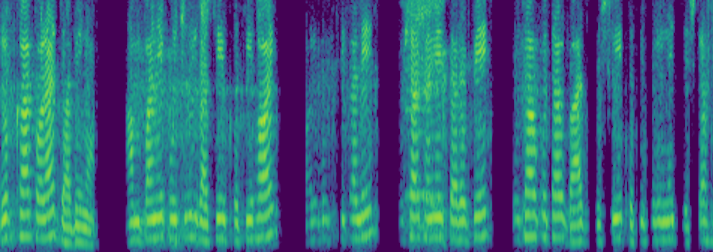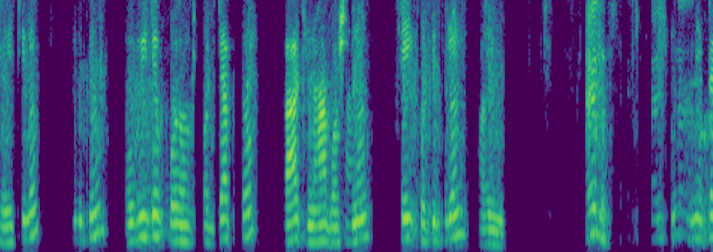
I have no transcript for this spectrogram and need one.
রক্ষা করা যাবে না। আমপানে প্রচুর গাছের ক্ষতি হয়, পরবর্তীকালে প্রশাসনের তরফে কোথাও কোথাও গাছ বসিয়ে ক্ষতিপূরণের চেষ্টা হয়েছিল, কিন্তু অভিযোগ পর্যাপ্ত গাছ না বসানোর সেই ক্ষতিপূরণ হয়নি। আমি একটা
